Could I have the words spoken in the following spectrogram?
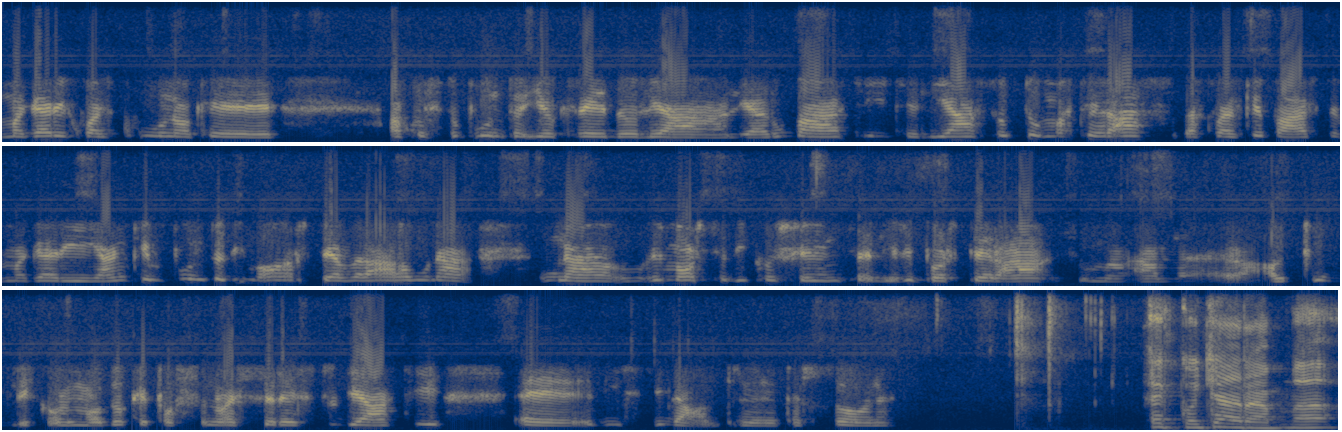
magari qualcuno che a questo punto io credo li ha, li ha, rubati, che li ha sotto un materasso da qualche parte, magari anche in punto di morte avrà una, una, un rimorso di coscienza e li riporterà insomma, al, al, pubblico in modo che possano essere studiati e visti da altre persone. Ecco Chiara, ma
